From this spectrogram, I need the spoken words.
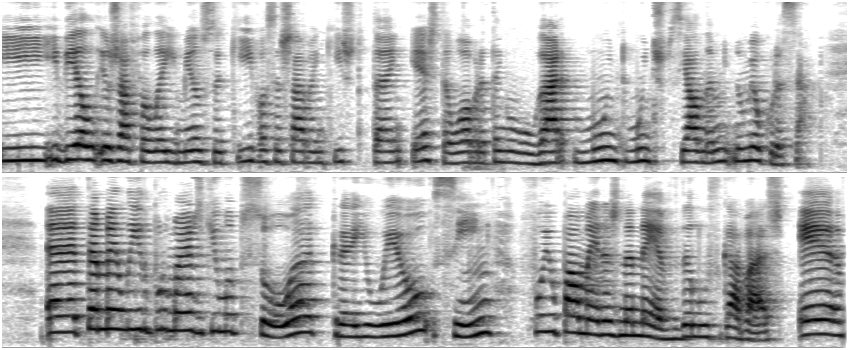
e, e, dele eu já falei imenso aqui, vocês sabem que isto tem, esta obra tem um lugar muito, muito especial na, no meu coração. Uh, também lido por mais do que uma pessoa, creio eu, sim, foi o Palmeiras na Neve, da Luz Gabás. É,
